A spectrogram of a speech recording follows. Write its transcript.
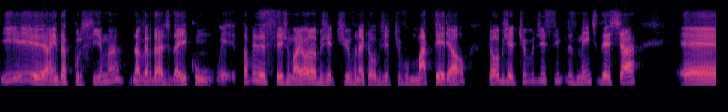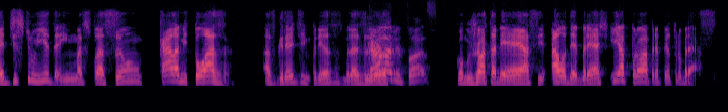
e ainda por cima, na verdade, daí com talvez esse seja o maior objetivo, né, que é o objetivo material, que é o objetivo de simplesmente deixar é, destruída em uma situação calamitosa as grandes empresas brasileiras, como JBS, a Odebrecht e a própria Petrobras.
